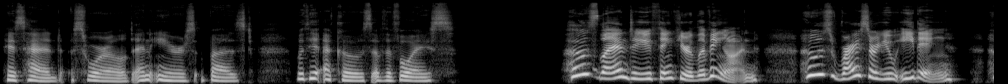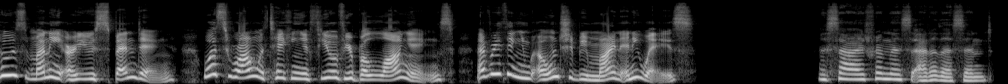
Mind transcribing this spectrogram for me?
His head swirled and ears buzzed with the echoes of the voice. Whose land do you think you're living on? Whose rice are you eating? Whose money are you spending? What's wrong with taking a few of your belongings? Everything you own should be mine, anyways. Aside from this adolescent,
